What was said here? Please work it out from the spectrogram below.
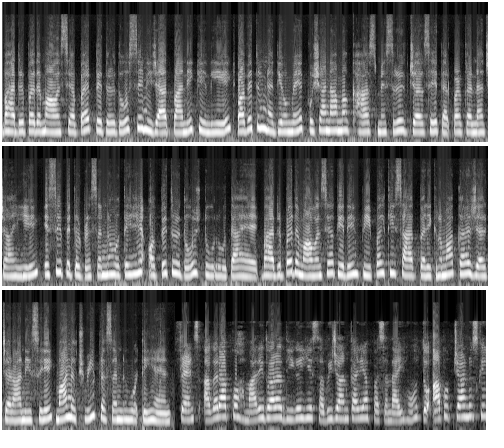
भाद्रपद अमावस्या पर पितृ दोष से निजात पाने के लिए पवित्र नदियों में कुशा नामक घास मिश्रित जल से तर्पण करना चाहिए। इससे पितृ प्रसन्न होते हैं और पितृ दोष दूर होता है। भाद्रपद अमावस्या के दिन पीपल की सात परिक्रमा कर जल चढ़ाने से माँ लक्ष्मी प्रसन्न होती है। फ्रेंड्स अगर आपको हमारे द्वारा दी गई ये सभी जानकारियाँ पसंद आई हो तो आप उपचार नुस्खे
